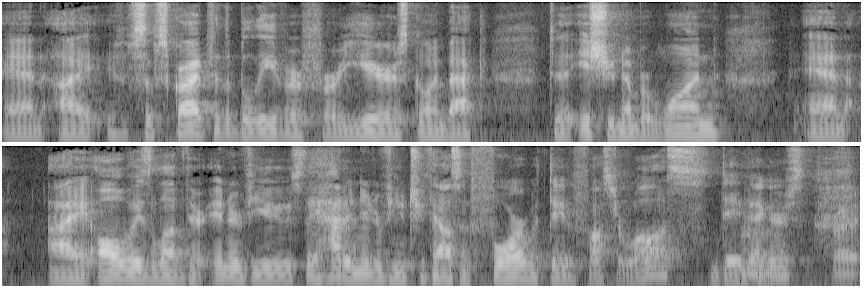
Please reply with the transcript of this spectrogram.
and I subscribed to The Believer for years, going back to issue number one. And I always loved their interviews. They had an interview in 2004 with David Foster Wallace, Dave mm-hmm. Eggers. Right.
